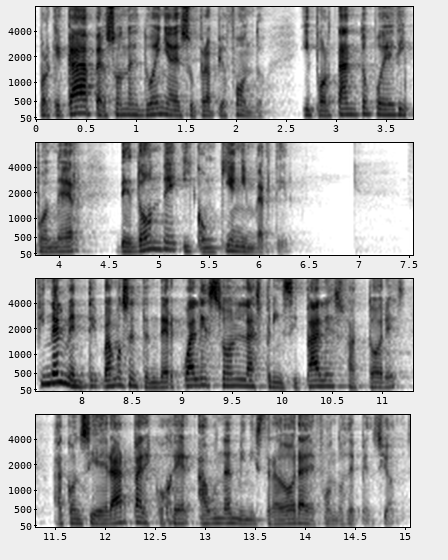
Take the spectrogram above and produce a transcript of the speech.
porque cada persona es dueña de su propio fondo y por tanto puede disponer de dónde y con quién invertir. Finalmente, vamos a entender cuáles son los principales factores a considerar para escoger a una administradora de fondos de pensiones.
